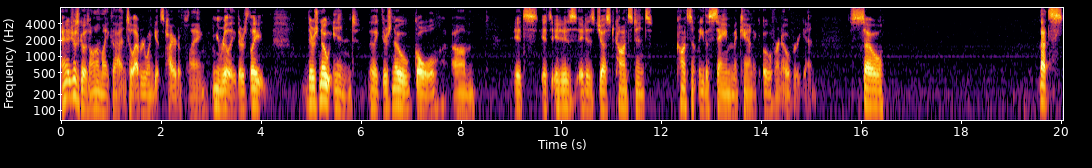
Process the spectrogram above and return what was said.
and it just goes on like that until everyone gets tired of playing. I mean, really, there's like there's no end, like there's no goal. Um, it's it it is it is just constant constantly the same mechanic over and over again. So that's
